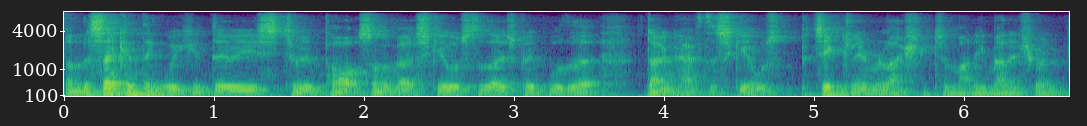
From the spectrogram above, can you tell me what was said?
And the second thing we can do is to impart some of our skills to those people that don't have the skills, particularly in relation to money management,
